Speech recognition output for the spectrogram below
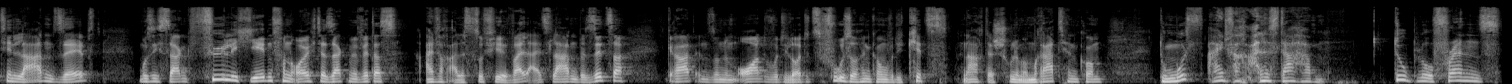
den Laden selbst muss ich sagen, fühle ich jeden von euch, der sagt, mir wird das einfach alles zu viel, weil als Ladenbesitzer gerade in so einem Ort, wo die Leute zu Fuß auch hinkommen, wo die Kids nach der Schule mit dem Rad hinkommen. Du musst einfach alles da haben. Duplo, Friends,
